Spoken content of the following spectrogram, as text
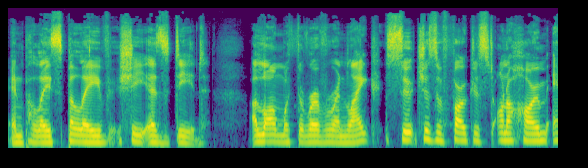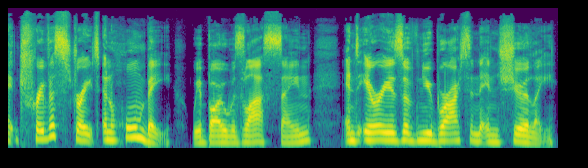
and police believe she is dead. Along with the river and lake, searches have focused on a home at Trevor Street in Hornby, where Bao was last seen, and areas of New Brighton and Shirley.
